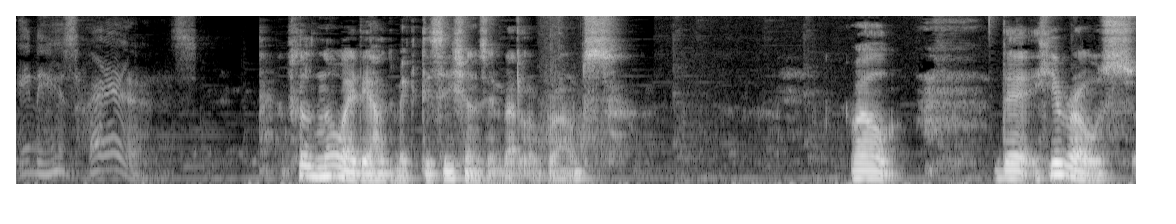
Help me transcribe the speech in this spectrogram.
in his hands. I've still no idea how to make decisions in Battlegrounds. Well, the heroes...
